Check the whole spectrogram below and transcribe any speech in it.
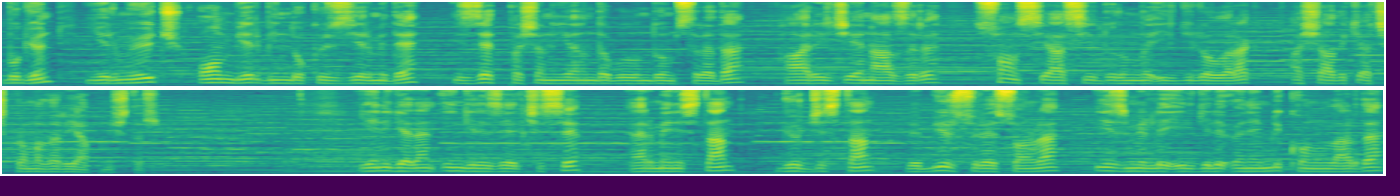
Bugün 23-11-1920'de İzzet Paşa'nın yanında bulunduğum sırada Hariciye Nazırı son siyasi durumla ilgili olarak aşağıdaki açıklamaları yapmıştır. Yeni gelen İngiliz elçisi Ermenistan, Gürcistan ve bir süre sonra İzmir'le ilgili önemli konularda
